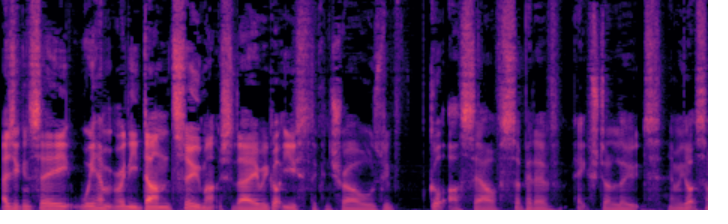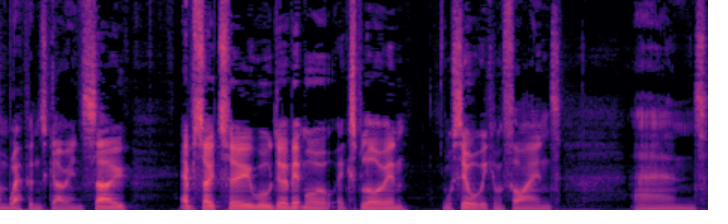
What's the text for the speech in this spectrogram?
As you can see, we haven't really done too much today. We got used to the controls. We've got ourselves a bit of extra loot and we got some weapons going. So, episode two, we'll do a bit more exploring. We'll see what we can find and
